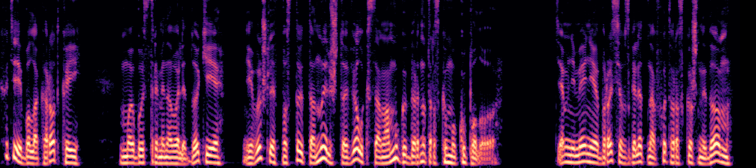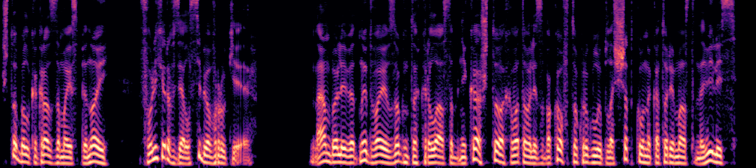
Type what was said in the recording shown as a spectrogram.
хотя и была короткой. Мы быстро миновали доки и вышли в пустой тоннель, что вел к самому губернаторскому куполу. Тем не менее, бросив взгляд на вход в роскошный дом, что был как раз за моей спиной, Фульхер взял себя в руки. Нам были видны два изогнутых крыла особняка, что охватывали с боков ту круглую площадку, на которой мы остановились,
